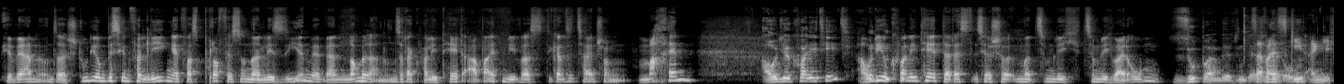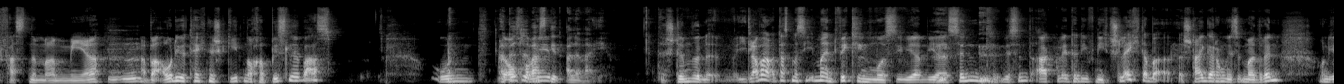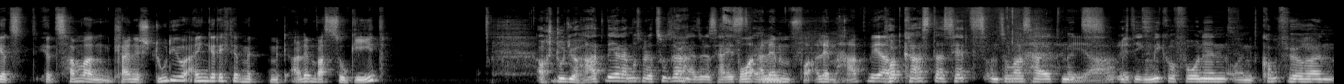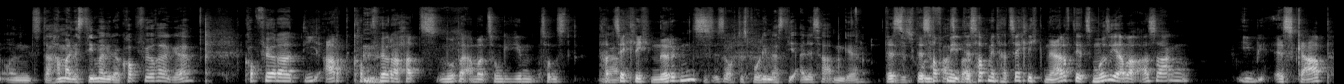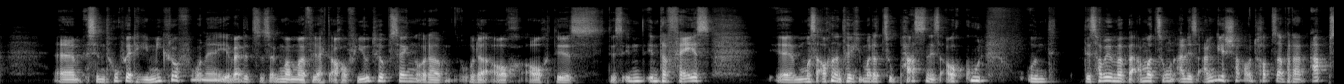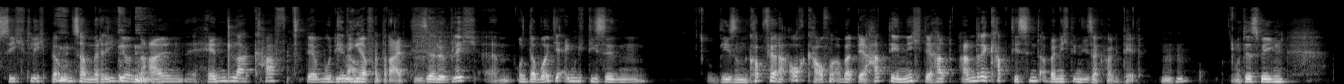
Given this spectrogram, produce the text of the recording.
wir werden unser Studio ein bisschen verlegen, etwas professionalisieren. Wir werden nochmal an unserer Qualität arbeiten, wie wir es die ganze Zeit schon machen. Audioqualität? Audioqualität, der Rest ist ja schon immer ziemlich, ziemlich weit oben. Super. Wir sind Aber es geht oben. eigentlich fast nicht mal mehr. Aber audiotechnisch geht noch ein bisschen was. Und Ein bisschen was geht allerweil. Das stimmt. Und äh, ich glaube, auch, dass man sich immer entwickeln muss. Wir, wir sind, wir sind qualitativ nicht schlecht, aber Steigerung ist immer drin. Und jetzt, jetzt haben wir ein kleines Studio eingerichtet mit, mit allem, was so geht. Auch Studio Hardware, da muss man dazu sagen. Also das heißt, Vor ähm, allem, vor allem Hardware. Podcaster-Sets und sowas halt mit Ja, mit- richtigen Mikrofonen und Kopfhörern. Und da haben wir das Thema wieder Kopfhörer, gell? Kopfhörer, die Art Kopfhörer hat's nur bei Amazon gegeben, sonst tatsächlich nirgends. Das ist auch das Problem, dass die alles haben, gell? Das, ist das, hat mich, das hat mich tatsächlich genervt. Jetzt muss ich aber auch sagen, es gab, ähm, es sind hochwertige Mikrofone. Ihr werdet es irgendwann mal vielleicht auch auf YouTube sehen oder, oder auch, auch das, das In- Interface. Äh, muss auch natürlich immer dazu passen, ist auch gut. Und das habe ich mir bei Amazon alles angeschaut, habe es aber dann absichtlich bei unserem regionalen Händler gekauft, der wo die Genau. Dinger vertreibt. Sehr löblich. Ähm, und da wollte ich eigentlich diesen, diesen Kopfhörer auch kaufen, aber der hat den nicht. Der hat andere gehabt, die sind aber nicht in dieser Qualität. Und deswegen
